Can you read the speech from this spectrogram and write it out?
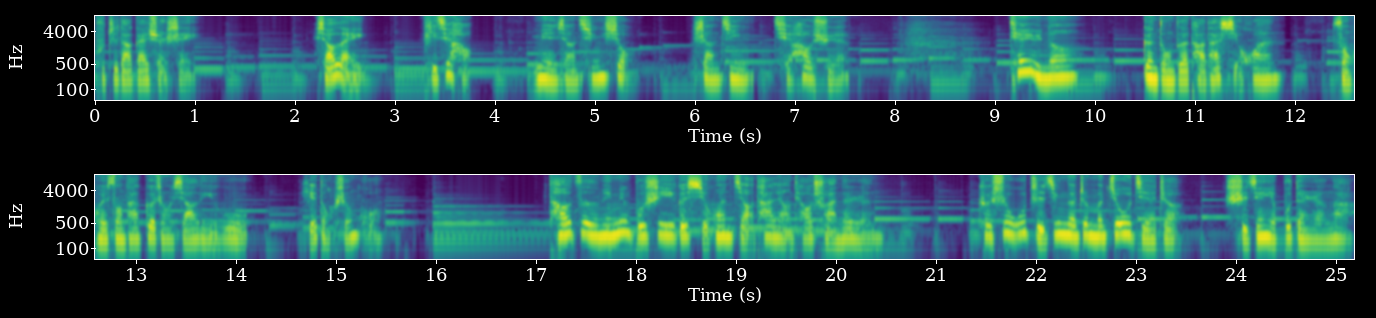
不知道该选谁。小磊脾气好。面相清秀，上进且好学。天宇呢，更懂得讨他喜欢，总会送他各种小礼物，也懂生活。桃子明明不是一个喜欢脚踏两条船的人，可是无止境的这么纠结着，时间也不等人啊。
